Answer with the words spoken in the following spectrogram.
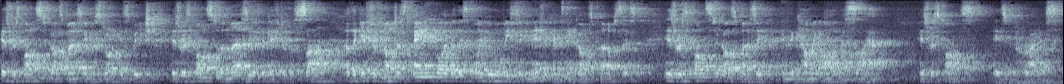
His response to God's mercy in restoring his speech, his response to the mercy of the gift of the Son, of the gift of not just any boy, but this boy who will be significant in God's purposes, his response to God's mercy in the coming of the Messiah, his response is praise.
